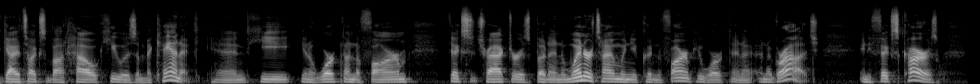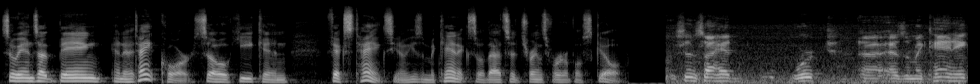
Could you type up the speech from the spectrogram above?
The guy talks about how he was a mechanic and he, you know, worked on the farm, fixed the tractors, but in the wintertime when you couldn't farm, he worked in a, in a garage and he fixed cars. So he ends up being in a tank corps, so he can fix tanks. You know, he's a mechanic, so that's a transferable skill. Since I had worked uh, as a mechanic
